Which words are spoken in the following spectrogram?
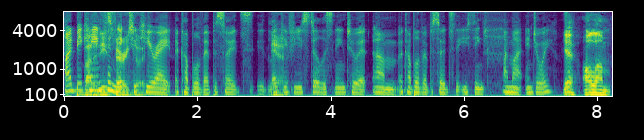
I'd be keen for Nick to good. curate a couple of episodes, like Yeah. if you're still listening to it, um, a couple of episodes that you think I might enjoy. Yeah, I'll um.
